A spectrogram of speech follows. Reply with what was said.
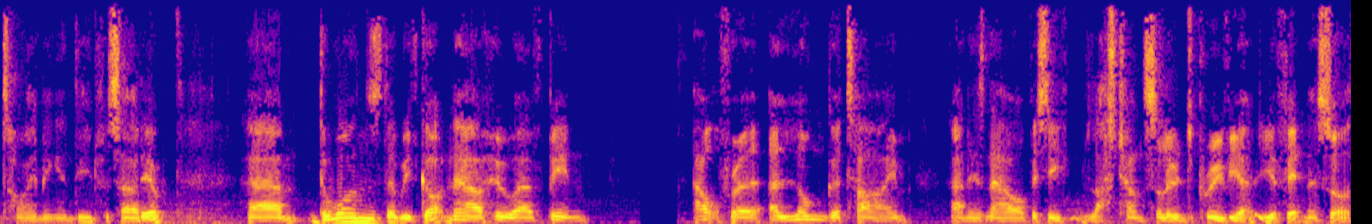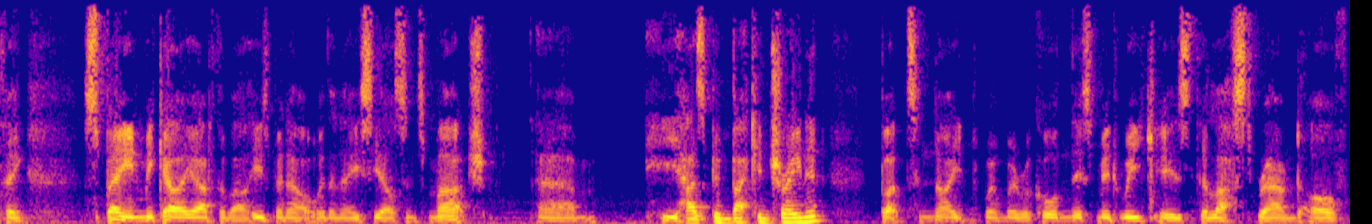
timing indeed for Sadio. Um, the ones that we've got now who have been out for a, a, longer time and is now obviously last chance saloon to prove your, your fitness sort of thing. Spain, Mikel Oyarzabal, he's been out with an ACL since March. Um, he has been back in training, but tonight, when we're recording this midweek, is the last round of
